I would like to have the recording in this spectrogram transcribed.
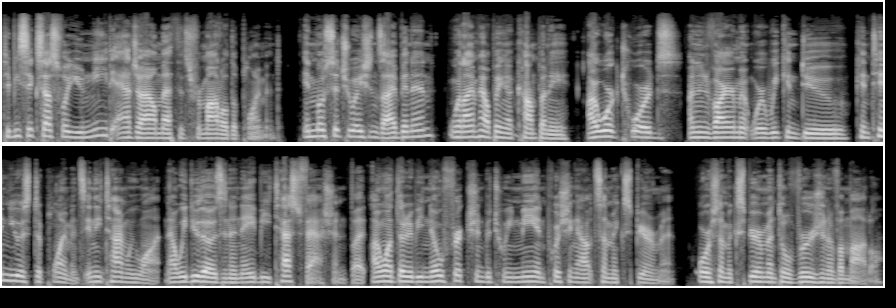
To be successful, you need agile methods for model deployment. In most situations I've been in, when I'm helping a company, I work towards an environment where we can do continuous deployments anytime we want. Now, we do those in an A B test fashion, but I want there to be no friction between me and pushing out some experiment or some experimental version of a model.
